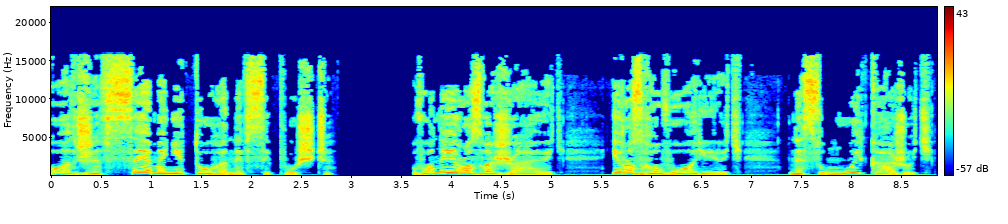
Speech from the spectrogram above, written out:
Отже, все мені туга не всипуща. Вони розважають, і розговорюють, не сумуй, кажуть,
